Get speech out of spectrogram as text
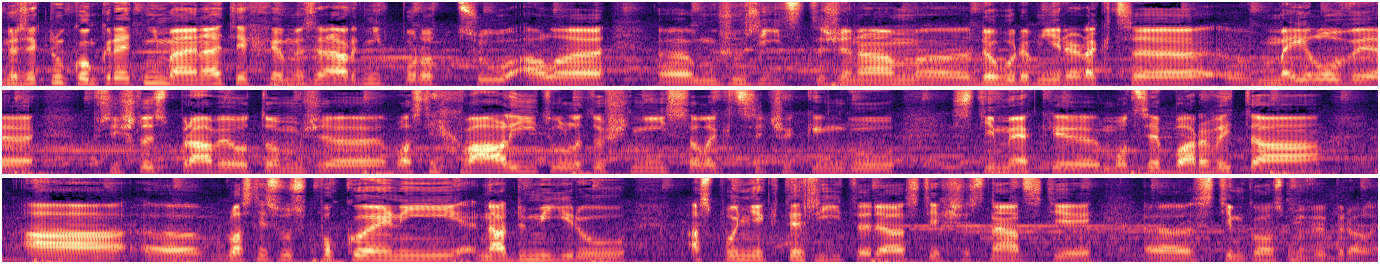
Neřeknu konkrétní jména těch mezinárodních porodců, ale eh, můžu říct, že nám eh, do hudební redakce eh, mailově přišly zprávy o tom, že vlastně chválí tu letošní selekci checkingu s tím, jak je moc je barvitá a vlastně jsou spokojení nadmíru, aspoň někteří teda z těch 16, s tím, koho jsme vybrali.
